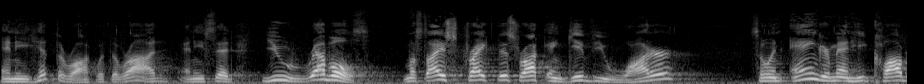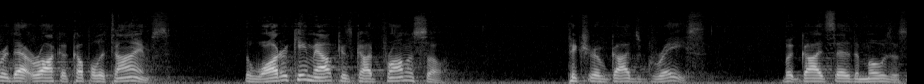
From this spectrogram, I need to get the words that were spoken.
and he hit the rock with the rod, and he said, You rebels, must I strike this rock and give you water? So in anger, man, he clobbered that rock a couple of times. The water came out because God promised so. Picture of God's grace. But God said to Moses,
